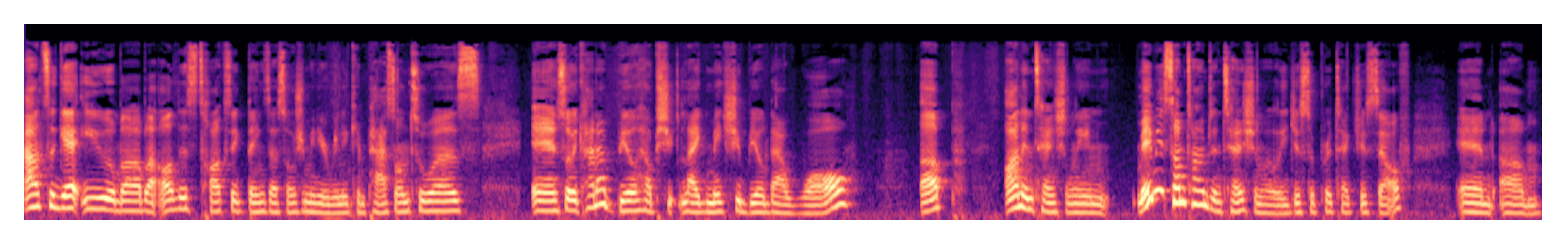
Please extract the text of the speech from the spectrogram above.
out to get you and blah blah blah. All these toxic things that social media really can pass on to us, and so it kind of build helps you like makes you build that wall up unintentionally, maybe sometimes intentionally, just to protect yourself, and um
